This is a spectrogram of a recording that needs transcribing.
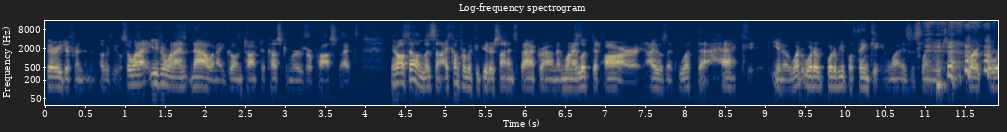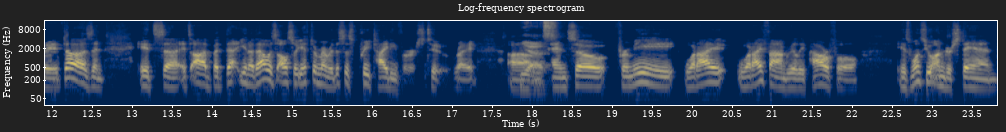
very different than other people. So when I even when I now when I go and talk to customers or prospects, you know I'll tell them listen I come from a computer science background and when I looked at R I was like what the heck you know what what are what are people thinking why is this language work the way it does and it's uh, it's odd, but that you know that was also you have to remember this is pre tidyverse too, right? Um, yes. And so for me, what I what I found really powerful is once you understand,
